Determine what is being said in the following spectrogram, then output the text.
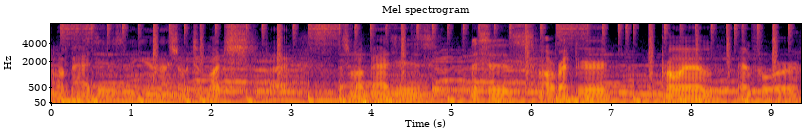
my badges. And I'm not showing too much, but this is my badges. This is my record pro am and for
